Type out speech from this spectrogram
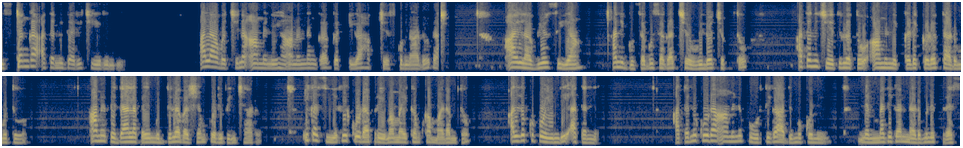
ఇష్టంగా అతని దరి చేరింది. అలా వచ్చిన ఆమెని ఆనందంగా గట్టిగా హక్ చేసుకున్నాడు Raj. I love you Siya అని గుసగుసగా చెవిలో చెప్తూ అతని చేతులతో ఆమెను ఎక్కడెక్కడో తడుముతూ ఆమె పెదాలపై ముద్దుల వర్షం కురిపించాడు. ఇక సీయకి కూడా ప్రేమ మైకం కమ్మడంతో అల్లుకుపోయింది అతన్ని. అతను కూడా ఆమెను పూర్తిగా అదుముకొని నెమ్మదిగా నడుముని ప్రెస్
